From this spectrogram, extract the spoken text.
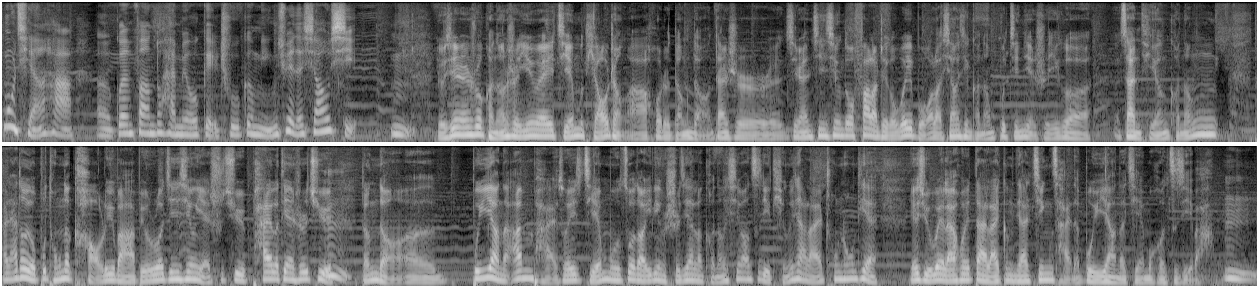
目前哈，呃，官方都还没有给出更明确的消息。嗯，有些人说可能是因为节目调整啊，或者等等。但是既然金星都发了这个微博了，相信可能不仅仅是一个暂停，可能大家都有不同的考虑吧。比如说金星也是去拍了电视剧等等，呃，不一样的安排。所以节目做到一定时间了，可能希望自己停下来充充电，也许未来会带来更加精彩的不一样的节目和自己吧。嗯。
